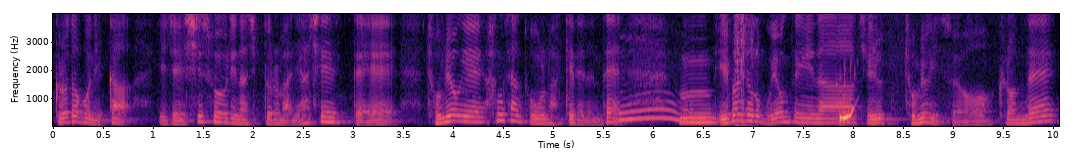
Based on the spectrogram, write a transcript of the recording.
그러다 보니까 이제 시술이나 집도를 많이 하실 때 조명에 항상 도움을 받게 되는데 음. 음, 일반적으로 무영등이나 질 조명이 있어요. 그런데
